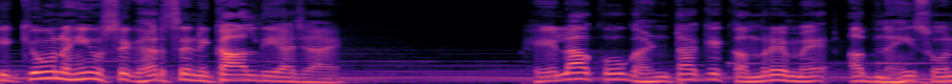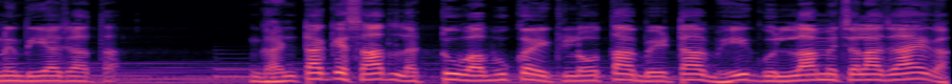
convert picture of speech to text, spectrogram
कि क्यों नहीं उसे घर से निकाल दिया जाए। फेला को घंटा के कमरे में अब नहीं सोने दिया जाता। घंटा के साथ लट्टू बाबू का इकलौता बेटा भी गुल्ला में चला जाएगा।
